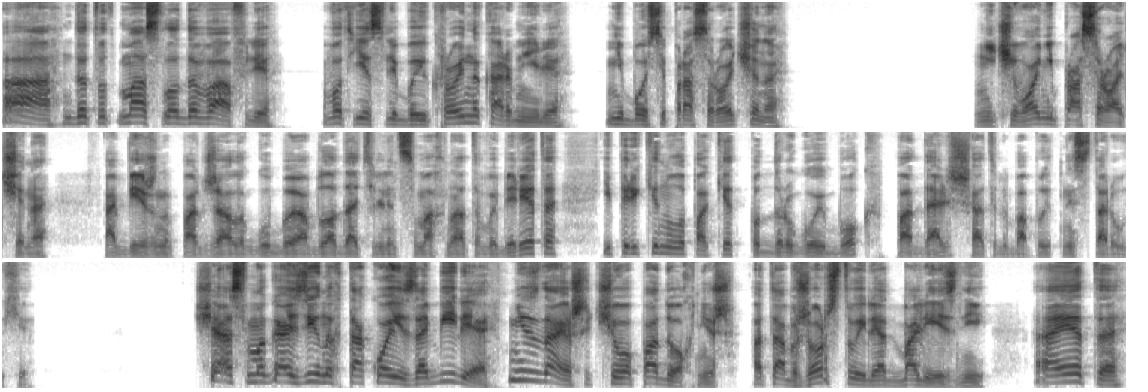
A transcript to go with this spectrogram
«А, да тут масло да вафли. Вот если бы икрой накормили. Небось и просрочено». «Ничего не просрочено», — обиженно поджала губы обладательница мохнатого берета и перекинула пакет под другой бок, подальше от любопытной старухи. «Сейчас в магазинах такое изобилие, не знаешь, от чего подохнешь, от обжорства или от болезней. А это...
